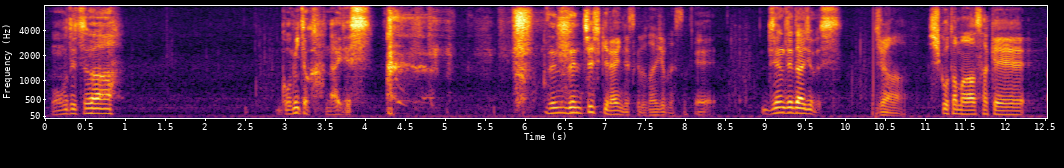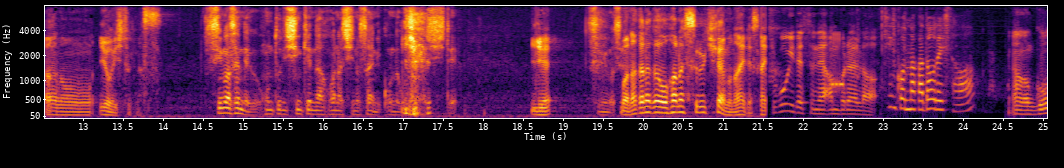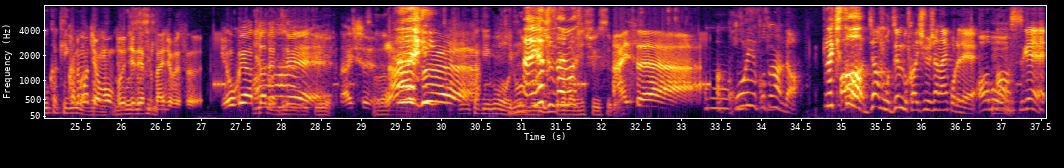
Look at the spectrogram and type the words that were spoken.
桃鉄はゴミとかないです 全然知識ないんですけど、大丈夫です？ええ。全然大丈夫です。じゃあ、しこたま酒、あのー用意しておきます。すいませんね本当に真剣なお話の際にこんなこと話していえ。すみません。まあ、なかなかお話しする機会もないです。すごいですね、アンブレラ。金庫の中どうでした？あの豪華金金持ちはもう無事です。大丈夫です。よくやったですねナイス。ナイス。豪華記号をありがとうございます練習する。ナイス。あこういうことなんだ。泣きそう。あじゃあもう全部回収じゃない？これで。あすげえ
